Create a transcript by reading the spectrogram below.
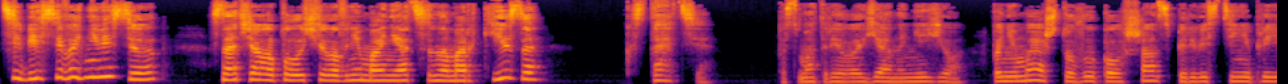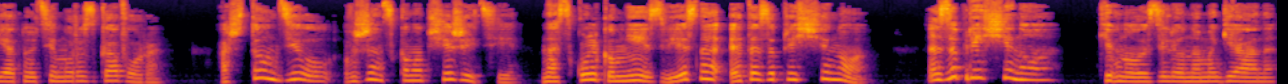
«Тебе сегодня везет. Сначала получила внимание от сына Маркиза». «Кстати», — посмотрела я на нее, понимая, что выпал шанс перевести неприятную тему разговора. «А что он делал в женском общежитии? Насколько мне известно, это запрещено». «Запрещено», кивнула зеленая Магиана.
